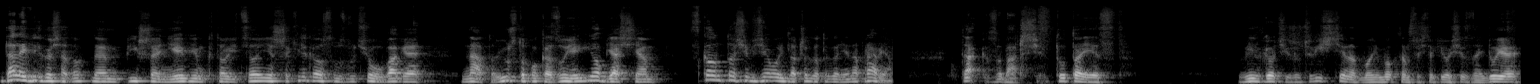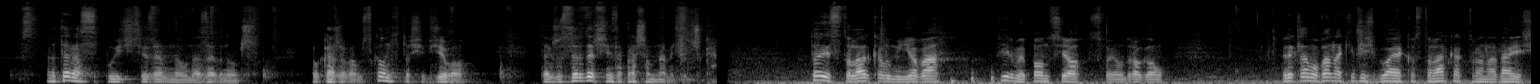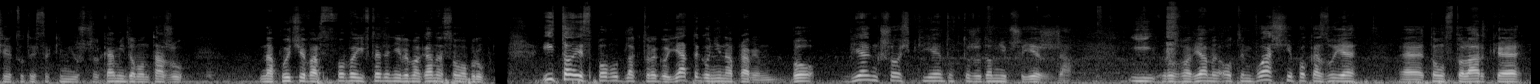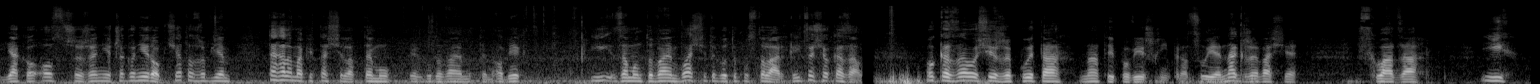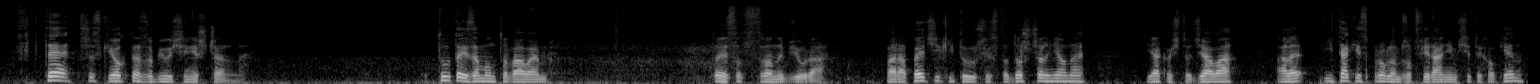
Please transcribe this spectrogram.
Dalej wilgoć nad oknem pisze, nie wiem kto i co. Jeszcze kilka osób zwróciło uwagę na to. Już to pokazuję i objaśniam, skąd to się wzięło i dlaczego tego nie naprawiam. Tak, zobaczcie, tutaj jest wilgoć i rzeczywiście nad moim oknem coś takiego się znajduje. A teraz pójdźcie ze mną na zewnątrz. Pokażę Wam skąd to się wzięło. Także serdecznie zapraszam na wycieczkę. To jest stolarka aluminiowa firmy Poncio swoją drogą. Reklamowana kiedyś była jako stolarka, która nadaje się tutaj z takimi uszczelkami do montażu na płycie warstwowej i wtedy nie wymagane są obróbki. I to jest powód, dla którego ja tego nie naprawiam, bo większość klientów, którzy do mnie przyjeżdża i rozmawiamy o tym, właśnie pokazuje e, tą stolarkę jako ostrzeżenie, czego nie robić. Ja to zrobiłem, ta hala ma 15 lat temu, jak budowałem ten obiekt i zamontowałem właśnie tego typu stolarkę. I co się okazało? Okazało się, że płyta na tej powierzchni pracuje, nagrzewa się, schładza i te wszystkie okna zrobiły się nieszczelne. Tutaj zamontowałem, to jest od strony biura parapecik i tu już jest to doszczelnione, jakoś to działa, ale i tak jest problem z otwieraniem się tych okien.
